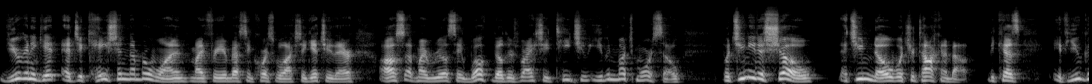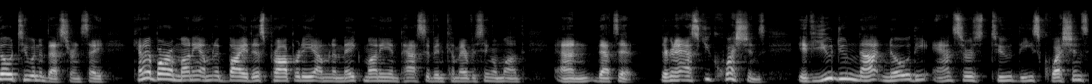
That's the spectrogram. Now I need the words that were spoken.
you're going to get education number one. My free investing course will actually get you there. I also have my real estate wealth builders where I actually teach you even much more so. But you need to show that you know what you're talking about. Because if you go to an investor and say, Can I borrow money? I'm going to buy this property. I'm going to make money in passive income every single month. And that's it. They're going to ask you questions. If you do not know the answers to these questions,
